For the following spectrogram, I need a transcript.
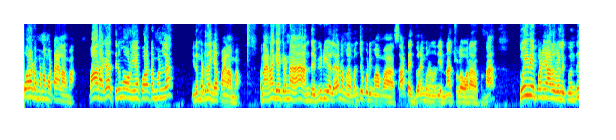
போராட்டம் பண்ண மாட்டாங்களாமா? மாறாக திருமாவளவன் ஏன் போராட்டம் பண்ணல? இது மட்டும் தான் கேட்பாங்களாமா? இப்ப நான் என்ன கேட்கறேன்னா அந்த வீடியோல நம்ம மஞ்சப்பொடி மாமா சாட்டை துரைமுருகன் வந்து என்ன சொல்ல வரார் அப்படின்னா தூய்மை பணியாளர்களுக்கு வந்து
